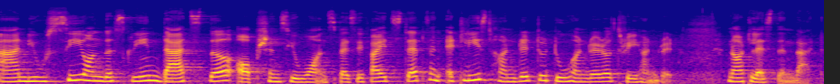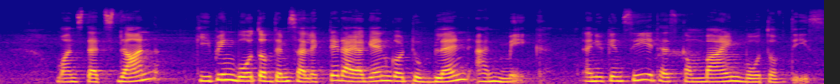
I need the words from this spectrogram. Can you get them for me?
And you see on the screen that's the options you want. Specified steps and at least 100 to 200 or 300 not less than that. Once that's done Keeping both of them selected, I again go to blend and make. And you can see it has combined both of these.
